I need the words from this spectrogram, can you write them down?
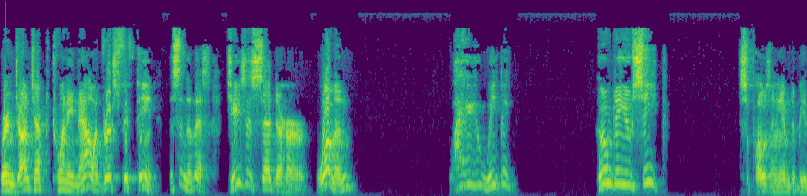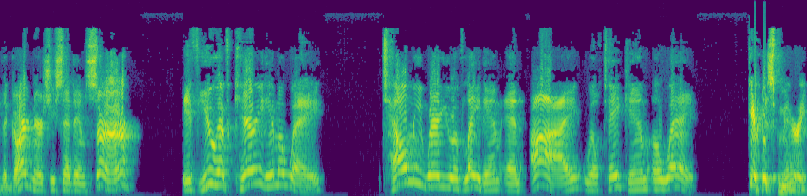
We're in John chapter 20 now at verse 15. Listen to this. Jesus said to her, Woman, why are you weeping? Whom do you seek? Supposing him to be the gardener, she said to him, Sir, if you have carried him away, tell me where you have laid him, and I will take him away. Here is Mary.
